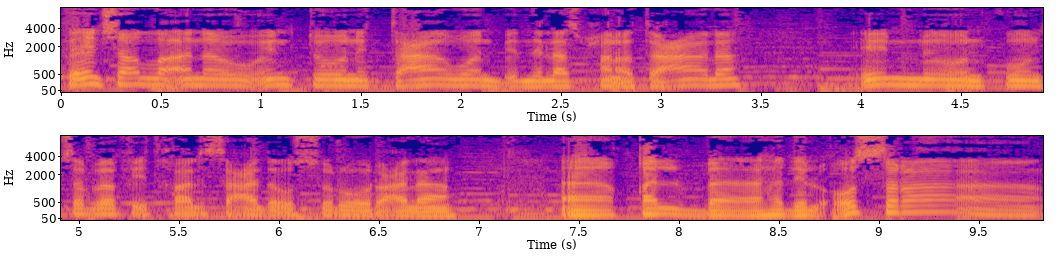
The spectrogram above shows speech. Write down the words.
فإن شاء الله أنا وأنتم نتعاون بإذن الله سبحانه وتعالى إنه نكون سبب في إدخال السعادة والسرور على قلب هذه الأسرة.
